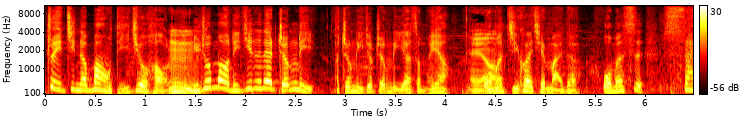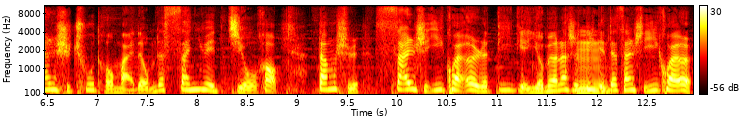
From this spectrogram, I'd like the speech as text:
最近的茂迪就好了。嗯、你说茂迪今天在整理，啊、整理就整理啊，怎么样？有我们几块钱买的，我们是三十出头买的。我们在三月九号，当时三十一块二的低点有没有？那是低点在三十一块二。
